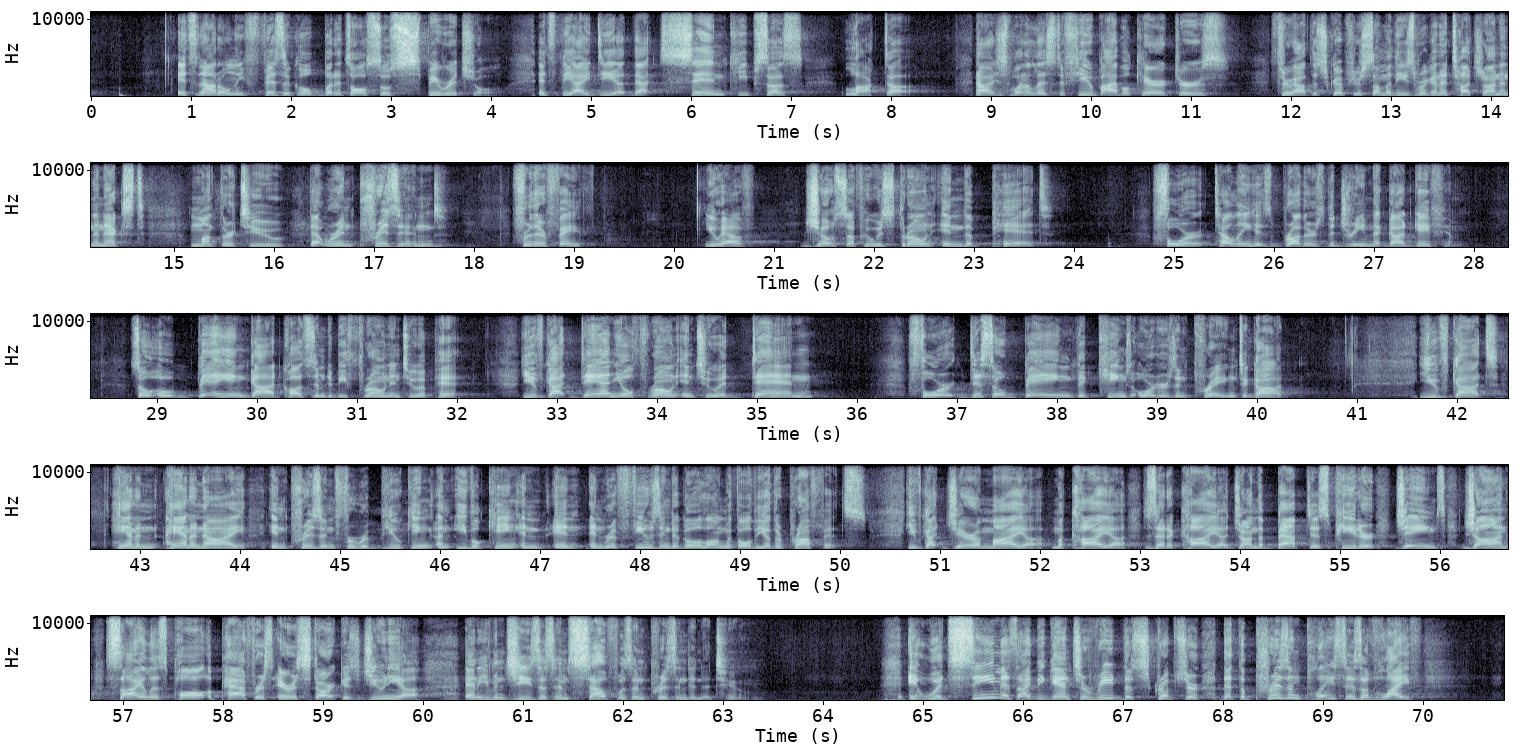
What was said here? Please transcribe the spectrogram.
it's not only physical, but it's also spiritual. It's the idea that sin keeps us locked up. Now, I just want to list a few Bible characters throughout the scripture. Some of these we're going to touch on in the next month or two that were imprisoned for their faith. You have Joseph, who was thrown in the pit for telling his brothers the dream that God gave him. So, obeying God caused him to be thrown into a pit. You've got Daniel thrown into a den for disobeying the king's orders and praying to God. You've got Hanani in prison for rebuking an evil king and, and, and refusing to go along with all the other prophets. You've got Jeremiah, Micaiah, Zedekiah, John the Baptist, Peter, James, John, Silas, Paul, Epaphras, Aristarchus, Junia, and even Jesus himself was imprisoned in a tomb. It would seem as I began to read the scripture that the prison places of life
